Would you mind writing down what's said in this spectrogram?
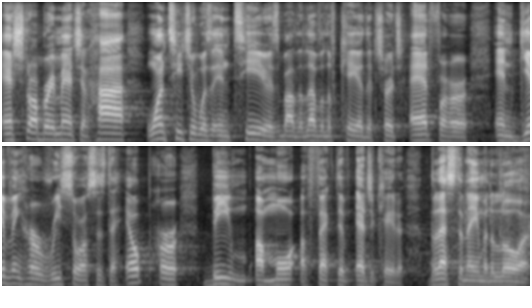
and Strawberry Mansion High. One teacher was in tears by the level of care the church had for her and giving her resources to help her be a more effective educator. Bless the name of the Lord.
